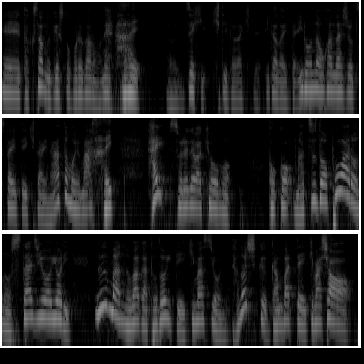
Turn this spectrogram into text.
えーたくさんのゲストこれからもね、はい。えーぜひ来ていただきていただいていろんなお話を伝えていきたいなと思います。はい。はい、それでは今日もここ松戸ポアロのスタジオよりウーマンの輪が届いていきますように楽しく頑張っていきましょう。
